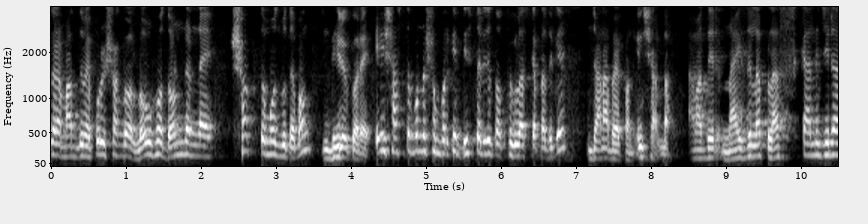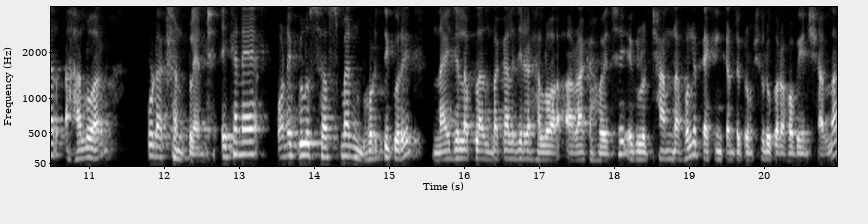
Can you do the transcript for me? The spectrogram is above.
করার মাধ্যমে পুরুষাঙ্গ লৌহ দণ্ডের ন্যায় শক্ত, মজবুত এবং দৃঢ় করে। এই স্বাস্থ্যপণ্য সম্পর্কে বিস্তারিত তথ্যগুলো আজকে আপনাদেরকে জানাব এখন, ইনশাআল্লাহ। আমাদের নাইজেলা প্লাস কালিজিরার হালুয়ার প্রোডাকশন প্ল্যান্ট এখানে অনেকগুলো সাসম্যান ভর্তি করে নাইজেলা প্লাস বা কালিজিরার হালুয়া রাখা হয়েছে। এগুলো ঠান্ডা হলে প্যাকিং কার্যক্রম শুরু করা হবে ইনশাআল্লাহ।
